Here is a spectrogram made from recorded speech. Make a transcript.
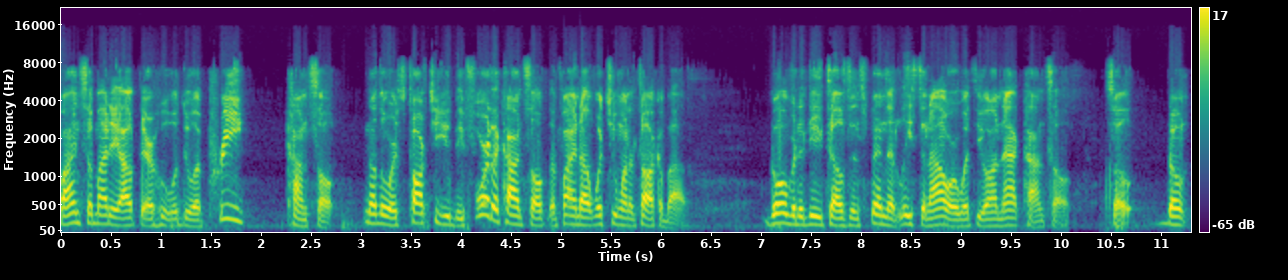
Find somebody out there who will do a pre-consult. In other words, talk to you before the consult to find out what you want to talk about. Go over the details and spend at least an hour with you on that consult. So don't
